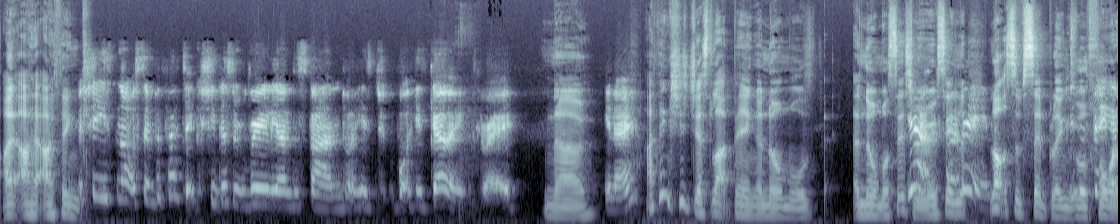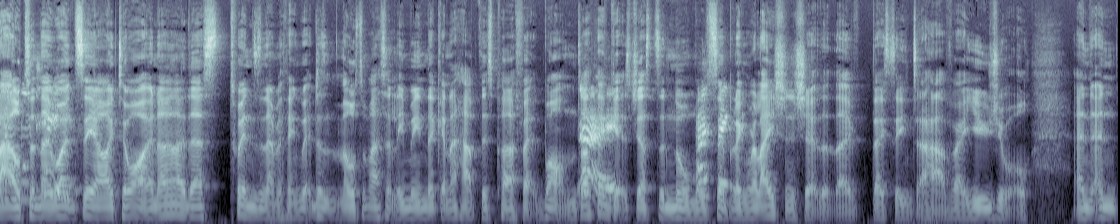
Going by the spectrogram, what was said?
I, I, I think But she's not sympathetic. She doesn't really understand what he's what he's going through. No. You know. I think she's just like being a normal a normal sister. Yeah, We've seen I mean. lots of siblings will fall out and they won't see eye to eye. And I know they're twins and everything, but it doesn't automatically mean they're going to have this perfect bond. I think it's just a normal I think- sibling relationship that they they seem to have, very usual. And and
